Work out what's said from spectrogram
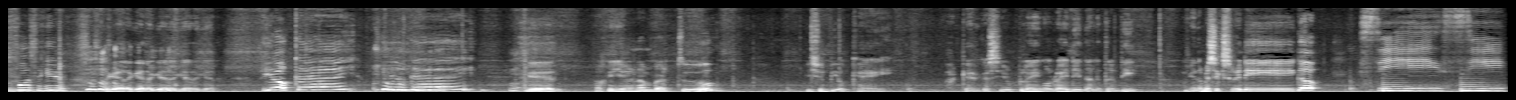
Pause here. Again, again, again, again, again. Are you okay? Are you okay? Good. Okay, you're number two. You should be okay. Okay, because you're playing already the letter D. Okay, number six. Ready? Go. C. C.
